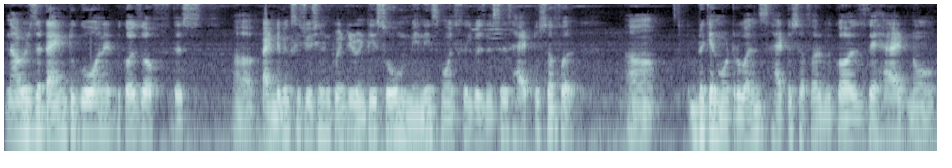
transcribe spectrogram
now is the time to go on it because of this uh, pandemic situation in 2020 so many small scale businesses had to suffer. Uh, brick and mortar ones had to suffer because they had no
